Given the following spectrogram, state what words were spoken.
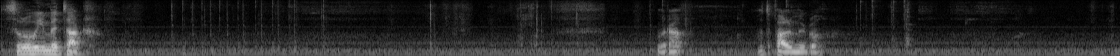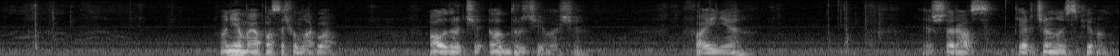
Spróbujmy tak. Dobra. Odpalmy go. O nie, moja postać umarła. O, odwróci odwróciła się. Fajnie. Jeszcze raz. Pierdzielność z piorun.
